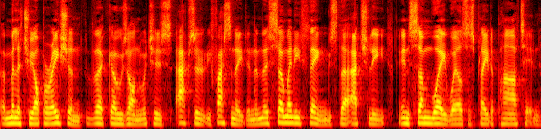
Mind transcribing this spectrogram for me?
a military operation that goes on, which is absolutely fascinating. And there's so many things that actually, in some way, Wales has played a part in.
